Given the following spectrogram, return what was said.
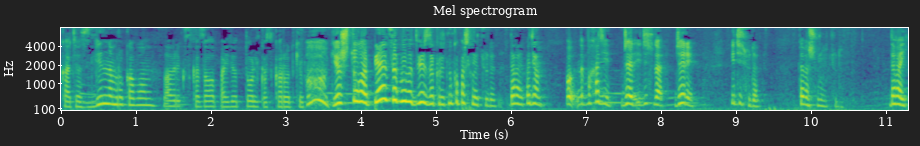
Катя с длинным рукавом. Лаврик сказала, пойдет только с коротким. О, я что, опять забыла дверь закрыть? Ну-ка, пошли отсюда. Давай, пойдем. Выходи. Джерри, иди сюда. Джерри, иди сюда. Давай, шуруй отсюда. Давай.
